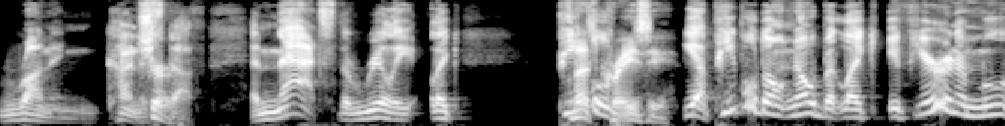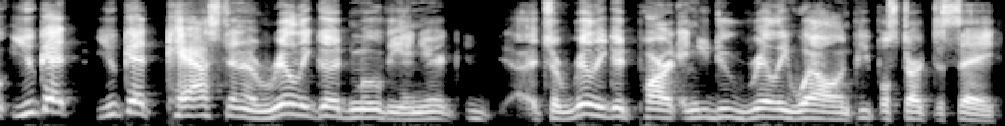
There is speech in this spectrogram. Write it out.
running kind of Sure. stuff. And that's the really, like, people. That's crazy. Yeah, people don't know, but like if you're in a movie, you get you get cast in a really good movie, and you're it's a really good part, and you do really well, and people start to say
